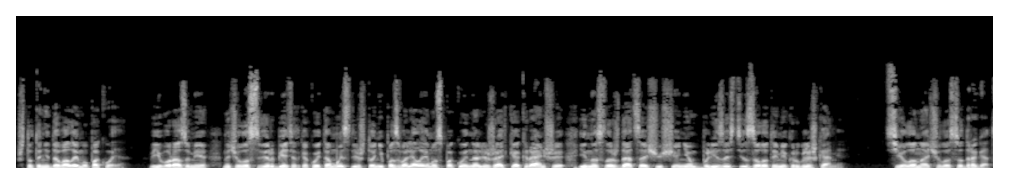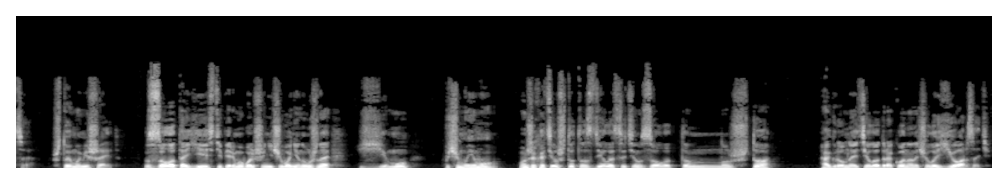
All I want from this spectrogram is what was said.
Что-то не давало ему покоя. В его разуме начало свербеть от какой-то мысли, что не позволяло ему спокойно лежать, как раньше, и наслаждаться ощущением близости с золотыми кругляшками. Тело начало содрогаться. Что ему мешает? Золото есть, теперь ему больше ничего не нужно. Ему? Почему ему? Он же хотел что-то сделать с этим золотом, но что? Огромное тело дракона начало ерзать.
